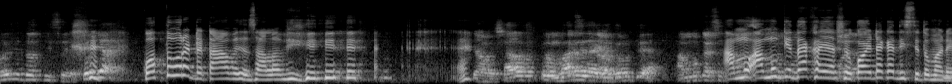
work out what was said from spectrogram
ওই যে দোষ দিছে। কত বড় একটা টাকা পেয়েছে সালামি আম্মু আম্মুকে দেখাই আসো কয় টাকা দিচ্ছে তোমারে?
